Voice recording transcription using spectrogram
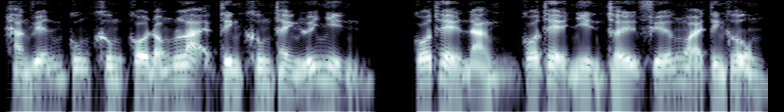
hàn viễn cũng không có đóng lại tinh không thành lũy nhìn, có thể nàng có thể nhìn thấy phía ngoài tinh không.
